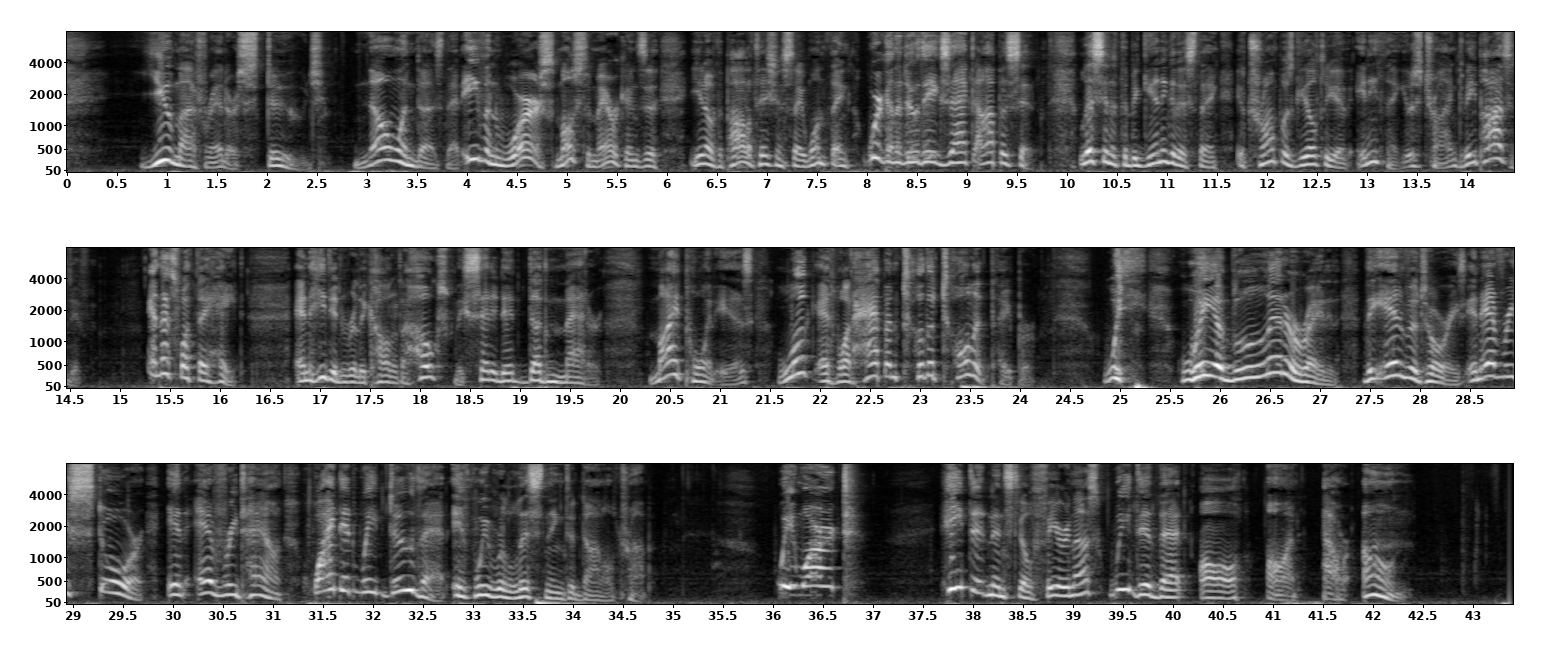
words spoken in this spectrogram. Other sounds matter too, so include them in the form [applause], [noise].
you, my friend, are stooge. No one does that. Even worse, most Americans, uh, you know, if the politicians say one thing, we're going to do the exact opposite. Listen, at the beginning of this thing, if Trump was guilty of anything, it was trying to be positive. And that's what they hate. And he didn't really call it a hoax, he said he did. Doesn't matter. My point is look at what happened to the toilet paper. We, [laughs] we obliterated the inventories in every store, in every town. Why did we do that if we were listening to Donald Trump? We weren't. He didn't instill fear in us. We did that all on our own.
